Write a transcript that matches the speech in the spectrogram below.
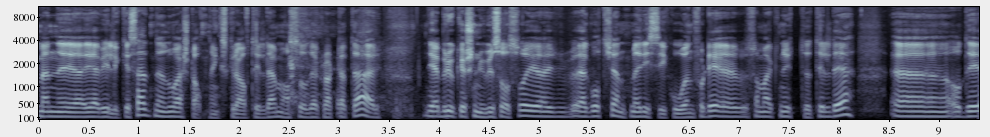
men jeg vil ikke sette ned noe erstatningskrav til dem. Altså, det er klart dette er, Jeg bruker snus også, jeg er godt kjent med risikoen for det som er knyttet til det. Eh, og det,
